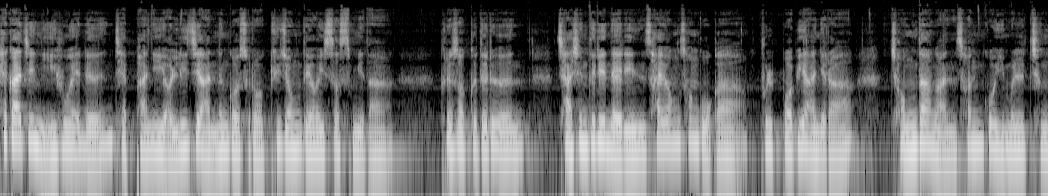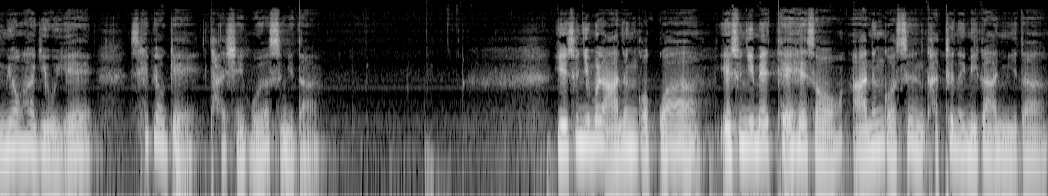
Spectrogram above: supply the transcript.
해가 진 이후에는 재판이 열리지 않는 것으로 규정되어 있었습니다. 그래서 그들은 자신들이 내린 사형 선고가 불법이 아니라 정당한 선고임을 증명하기 위해 새벽에 다시 모였습니다. 예수님을 아는 것과 예수님에 대해서 아는 것은 같은 의미가 아닙니다.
